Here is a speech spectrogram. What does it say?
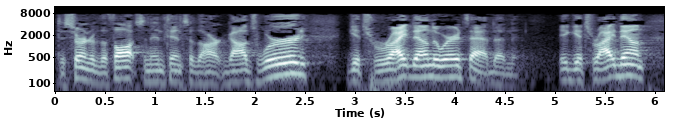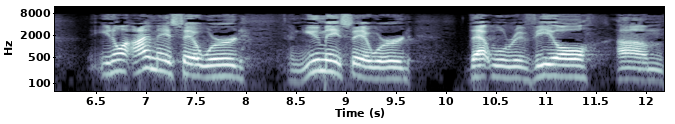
Discerner of the thoughts and intents of the heart. God's word gets right down to where it's at, doesn't it? It gets right down. You know, I may say a word, and you may say a word that will reveal um,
